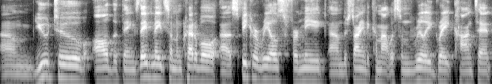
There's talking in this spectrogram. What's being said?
um, YouTube, all the things. They've made some incredible uh, speaker reels for me. Um, they're starting to come out with some really great content,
